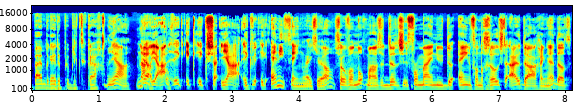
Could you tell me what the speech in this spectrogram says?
bij een breder publiek te krijgen? Ja, nou Ja, ja, ik, ik, ik, ja ik, ik, anything, weet je wel. Zo van nogmaals, dat is voor mij nu de, een van de grootste uitdagingen. Dat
